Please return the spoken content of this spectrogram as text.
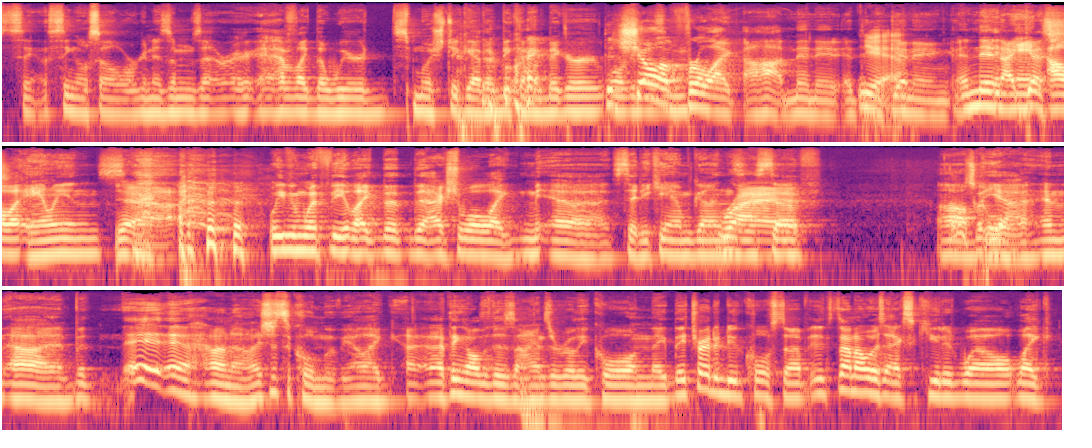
single cell organisms that are, have like the weird smush together, become a Right. bigger. That show up for like a hot minute at the Yeah. beginning, and then I A- guess. all la aliens. yeah. Well, even with the like the, the actual like m- uh, steady cam guns Right. and stuff. Uh, but cool. yeah, and uh, but eh, eh, I don't know. It's just a cool movie. I like. I I think all the designs are really cool, and they they try to do cool stuff. It's not always executed well. Like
